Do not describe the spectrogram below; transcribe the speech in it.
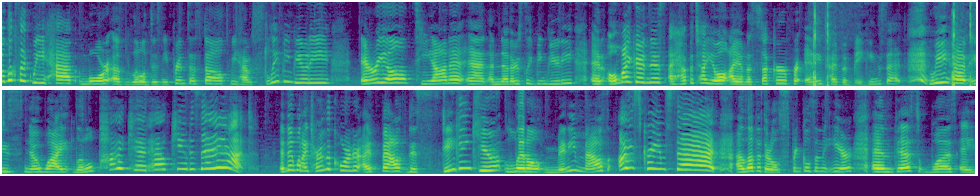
So it looks like we have more of the little Disney princess dolls. We have Sleeping Beauty, Ariel, Tiana, and another Sleeping Beauty. And oh my goodness, I have to tell you all, I am a sucker for any type of baking set. We have a Snow White little pie kit. How cute is that? And then when I turned the corner, I found this stinking cute little Minnie Mouse ice cream set. I love that there are little sprinkles in the ear. And this was a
